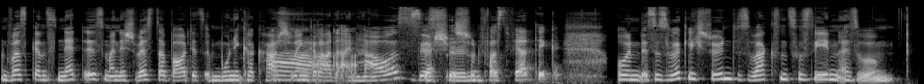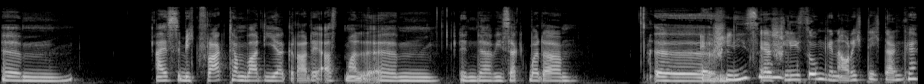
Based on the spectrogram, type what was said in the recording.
Und was ganz nett ist, meine Schwester baut jetzt im Monika Karschring ah, gerade ein Haus. Sehr das schön. ist schon fast fertig. Und es ist wirklich schön, das wachsen zu sehen. Also ähm, als sie mich gefragt haben, war die ja gerade erstmal ähm, in der, wie sagt man da, äh, Erschließung? Erschließung, genau richtig, danke.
